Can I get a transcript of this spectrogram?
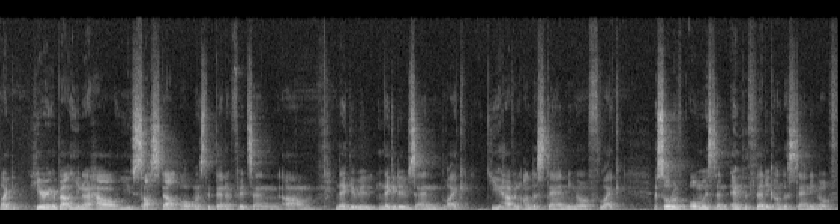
like hearing about you know how you sussed out almost the benefits and um, negative negatives and like you have an understanding of like a sort of almost an empathetic understanding of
